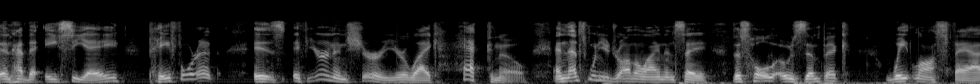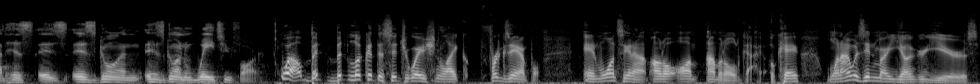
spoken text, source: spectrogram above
and have the ACA pay for it is if you're an insurer you're like heck no. And that's when you draw the line and say this whole Ozempic weight loss fad has is is going has gone way too far. Well, but but look at the situation. Like, for example, and once again, I'm, I'm, I'm an old guy. Okay, when I was in my younger years,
